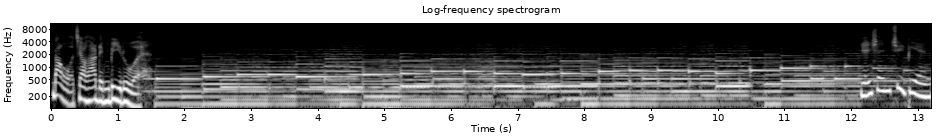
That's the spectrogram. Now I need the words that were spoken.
让我叫他林碧露哎。人生巨变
